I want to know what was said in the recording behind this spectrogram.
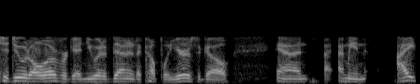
to do it all over again, you would have done it a couple of years ago. And I- I mean, I,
